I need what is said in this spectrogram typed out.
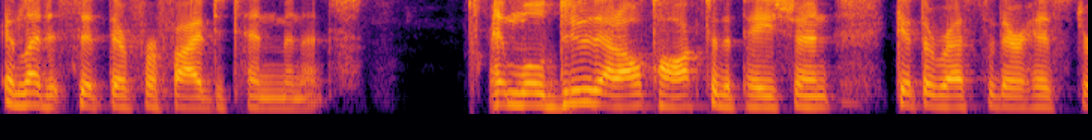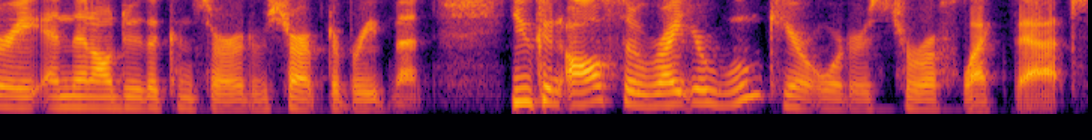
and let it sit there for five to 10 minutes. And we'll do that. I'll talk to the patient, get the rest of their history, and then I'll do the conservative sharp debridement. You can also write your wound care orders to reflect that.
